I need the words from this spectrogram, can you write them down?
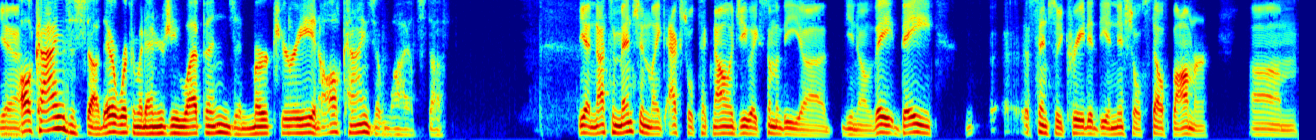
yeah All kinds of stuff. They were working with energy weapons and mercury and all kinds of wild stuff. yeah not to mention like actual technology like some of the uh you know they they essentially created the initial stealth bomber um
